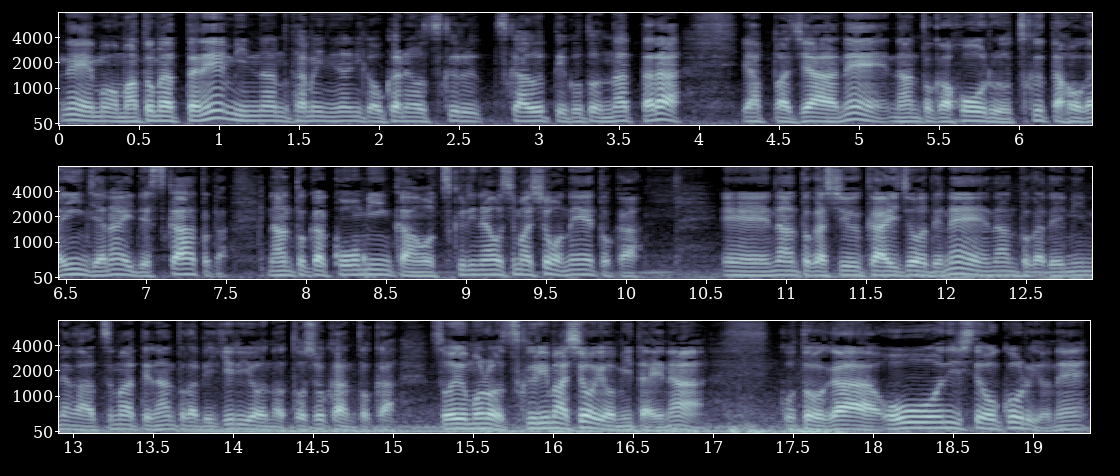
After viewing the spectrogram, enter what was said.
ね、もうまとまったね、みんなのために何かお金を作る、使うっていうことになったら、やっぱじゃあね、なんとかホールを作った方がいいんじゃないですか？とか、なんとか公民館を作り直しましょうね？とか、えー、なんとか集会場でね、なんとかでみんなが集まってなんとかできるような図書館とか、そういうものを作りましょうよみたいなことが往々にして起こるよね。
